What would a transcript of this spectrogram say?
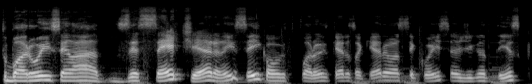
Tubarões, sei lá, 17 era, nem sei qual Tubarões que era, só que era uma sequência gigantesca.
